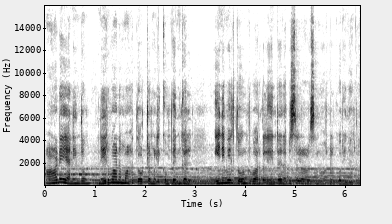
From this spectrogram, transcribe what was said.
ஆடை அணிந்தும் நிர்வாணமாக தோற்றமளிக்கும் பெண்கள் இனிமேல் தோன்றுவார்கள் என்று நபிசல்லாசன் அவர்கள் கூறினார்கள்.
